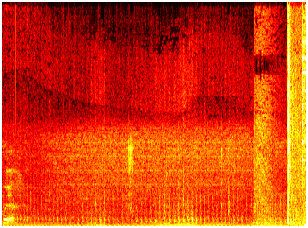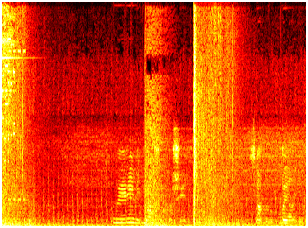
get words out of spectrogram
Б. Новий рівень нашої машини. Все, ми вбили його.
